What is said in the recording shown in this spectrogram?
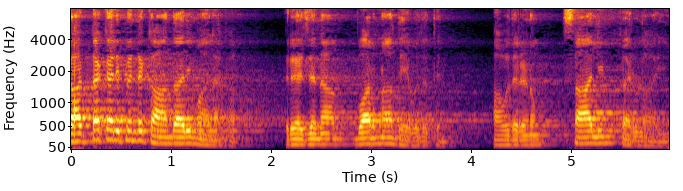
കട്ടക്കലിപ്പന്റെ കാന്താരി മാലാക രചന വർണാദേവതത്തിൻ അവതരണം സാലിം കരുളായി.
